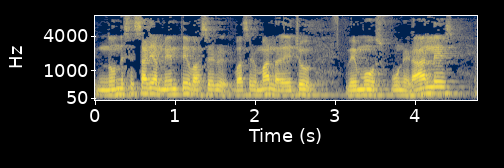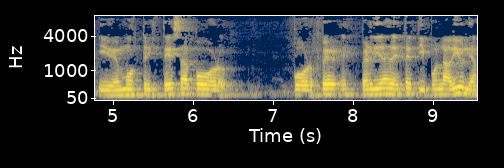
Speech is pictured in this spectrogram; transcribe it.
no necesariamente va a, ser, va a ser mala. De hecho, vemos funerales y vemos tristeza por, por pérdidas de este tipo en la Biblia.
